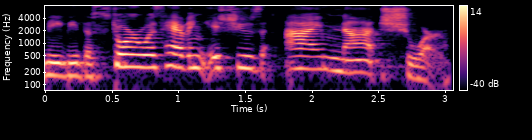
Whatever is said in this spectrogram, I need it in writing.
Maybe the store was having issues. I'm not sure.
